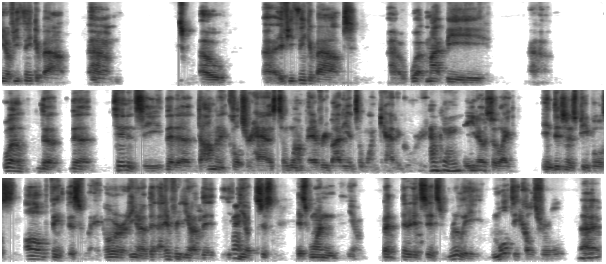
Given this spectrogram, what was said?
you know, if you think about, um, oh, uh, if you think about uh, what might be, uh, well, the the tendency that a dominant culture has to lump everybody into one category. Okay. You know, so like indigenous peoples all think this way, or you know, the, every you know, the, right. you know, it's just it's one you know but there, it's it's really multicultural uh,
